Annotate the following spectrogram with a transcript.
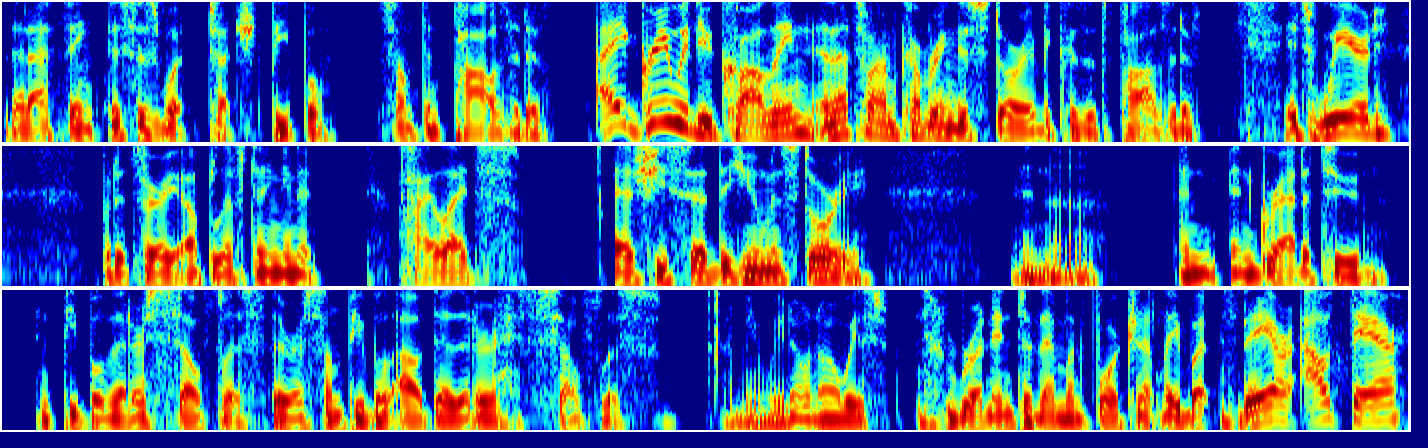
that I think this is what touched people. Something positive. I agree with you, Colleen, and that's why I'm covering this story because it's positive. It's weird, but it's very uplifting and it highlights, as she said, the human story and uh, and and gratitude and people that are selfless. There are some people out there that are selfless. I mean, we don't always run into them, unfortunately, but they are out there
